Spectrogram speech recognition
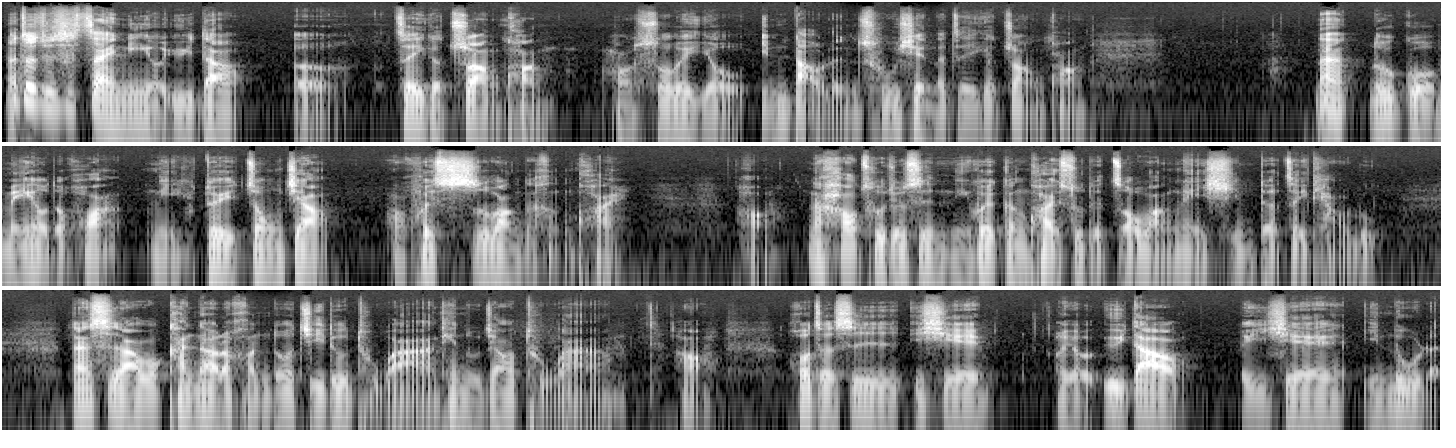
那这就是在你有遇到呃这个状况，好，所谓有引导人出现的这一个状况。那如果没有的话，你对宗教哦会失望的很快。好，那好处就是你会更快速的走往内心的这条路。但是啊，我看到了很多基督徒啊、天主教徒啊，好，或者是一些有遇到一些引路人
